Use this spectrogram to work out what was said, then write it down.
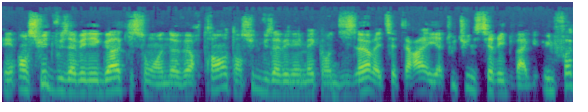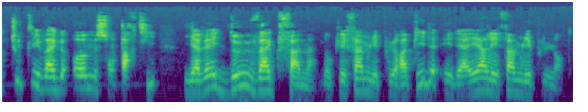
Et ensuite, vous avez les gars qui sont en 9h30, ensuite vous avez les mecs en 10h, etc. Et il y a toute une série de vagues. Une fois que toutes les vagues hommes sont parties, il y avait deux vagues femmes. Donc les femmes les plus rapides et derrière les femmes les plus lentes.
